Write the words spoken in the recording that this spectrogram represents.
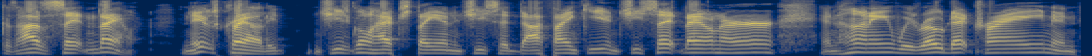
Because I was sitting down. And it was crowded, and she's gonna have to stand. And she said, "I thank you." And she sat down there, and honey, we rode that train, and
